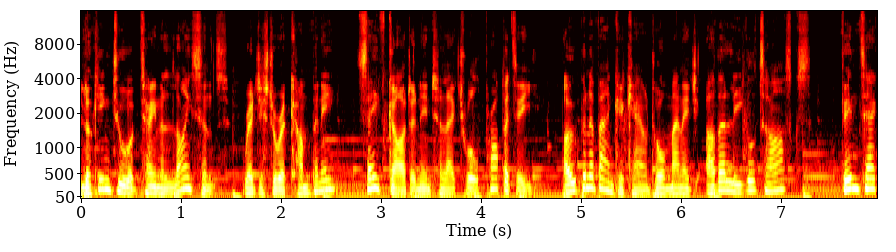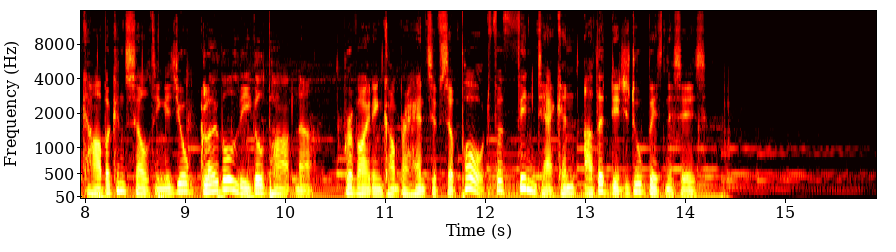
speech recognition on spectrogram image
Looking to obtain a license, register a company, safeguard an intellectual property, open a bank account or manage other legal tasks? FinTech Harbour Consulting is your global legal partner, providing comprehensive support for fintech and other digital businesses.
